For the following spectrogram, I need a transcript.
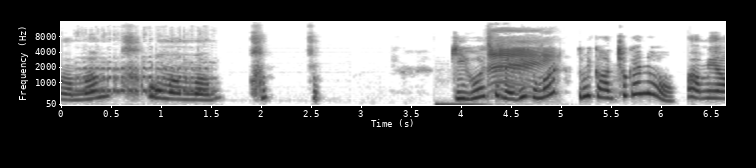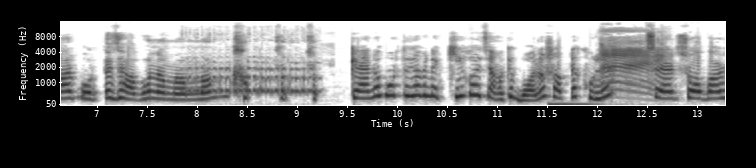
মাম্মাম ও মাম্মাম। কি হয়েছে বেবি তোমার? তুমি কাঁদছো কেন? আমি আর পড়তে যাব না মাম্মাম। কেন পড়তে যাবে না? কি হয়েছে? আমাকে বলো সবটা খুলে। স্যার সবার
